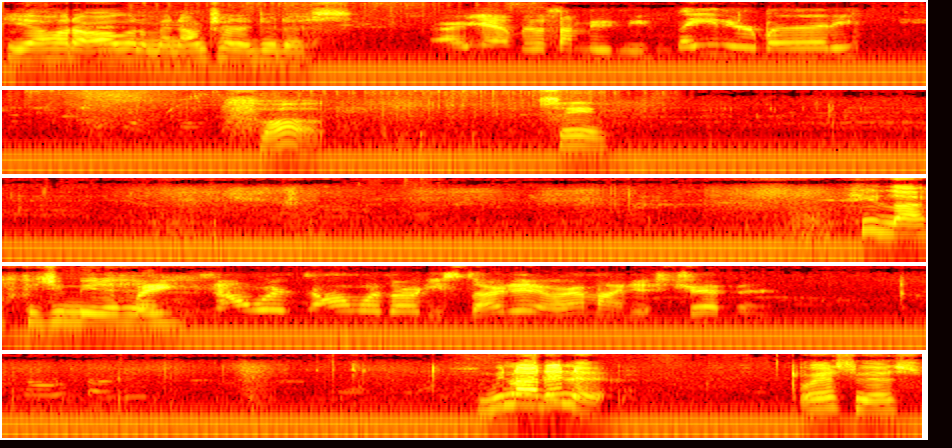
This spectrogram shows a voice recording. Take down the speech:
Yeah, hold on, hold on a minute. I'm trying to do this. Alright, yeah, Lewis, I'm muting you. Later, buddy. Fuck. Same. He left because you muted him. Wait, zone was, zone was already started, or am I just tripping? We're not in it. Oh, yes, we is.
